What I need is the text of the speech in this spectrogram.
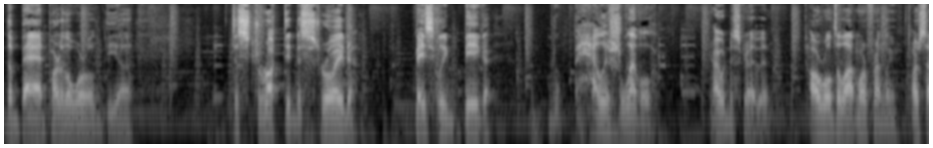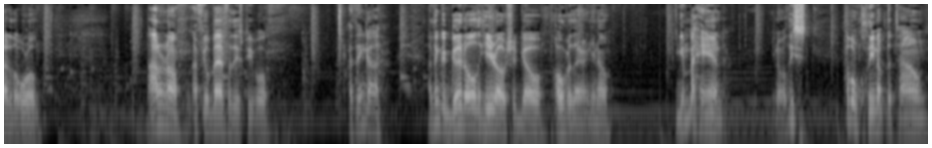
the bad part of the world, the uh, destructed, destroyed, basically big, hellish level. I would describe it. Our world's a lot more friendly. Our side of the world. I don't know. I feel bad for these people. I think uh, I think a good old hero should go over there and you know give them a hand. You know, at least help them clean up the town.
